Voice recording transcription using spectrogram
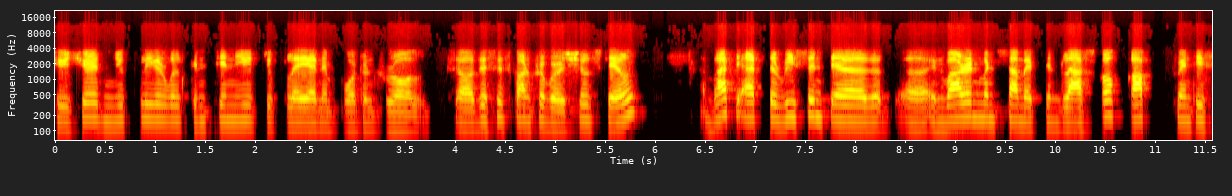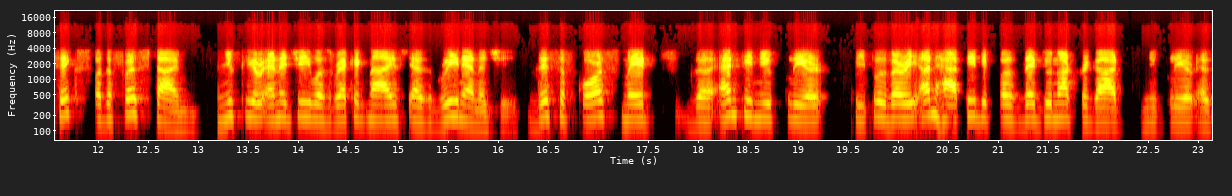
future, nuclear will continue to play an important role. So this is controversial still. But at the recent uh, uh, Environment Summit in Glasgow, COP 26, for the first time, nuclear energy was recognized as green energy. This, of course, made the anti nuclear people very unhappy because they do not regard nuclear as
